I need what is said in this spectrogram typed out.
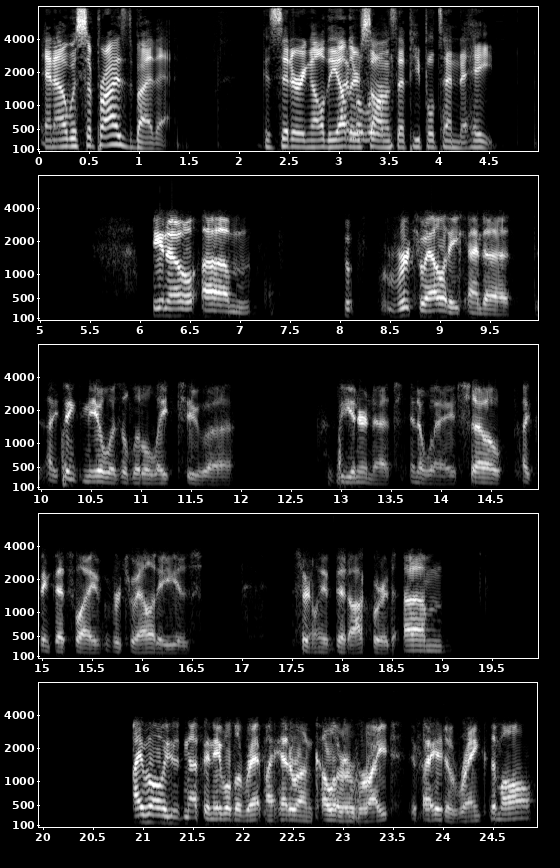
And I was surprised by that, considering all the I'm other songs that people tend to hate. you know, um, virtuality kind of. I think Neil was a little late to uh, the internet in a way, so I think that's why virtuality is certainly a bit awkward. Um, I've always not been able to wrap my head around color of right. If I had to rank them all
